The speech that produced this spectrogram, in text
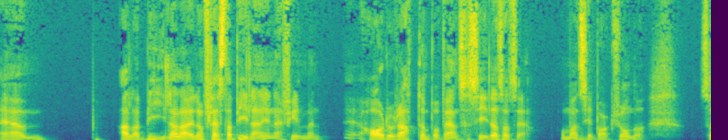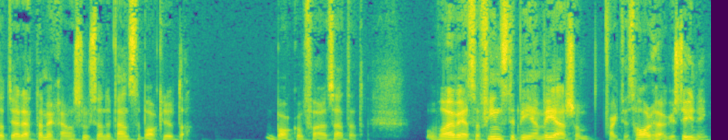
ehm, alla bilarna, eller de flesta bilarna i den här filmen, eh, har då ratten på vänster sida så att säga. Om man ser bakifrån då. Så att jag rättar mig själv, och slog sönder vänster bakruta. Bakom förarsätet. Och vad jag vet så finns det BMW som faktiskt har högerstyrning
